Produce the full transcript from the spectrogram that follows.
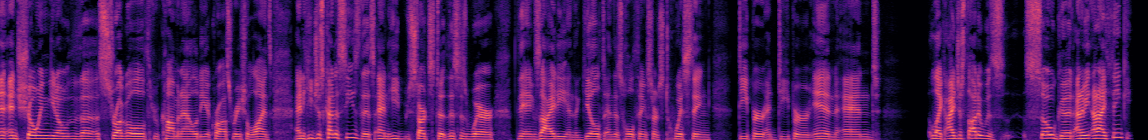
and showing you know the struggle through commonality across racial lines. And he just kind of sees this and he starts to this is where the anxiety and the guilt and this whole thing starts twisting deeper and deeper in. And like i just thought it was so good. And i mean and i think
